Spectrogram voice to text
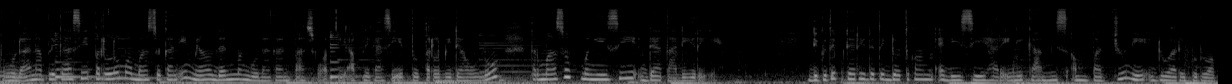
Penggunaan aplikasi perlu memasukkan email dan menggunakan password di aplikasi itu terlebih dahulu, termasuk mengisi data diri. Dikutip dari detik.com edisi hari ini Kamis 4 Juni 2020,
